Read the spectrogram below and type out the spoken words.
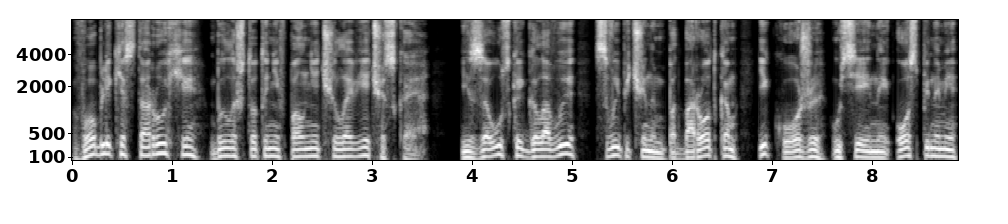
В облике старухи было что-то не вполне человеческое. Из-за узкой головы с выпеченным подбородком и кожи, усеянной оспинами,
